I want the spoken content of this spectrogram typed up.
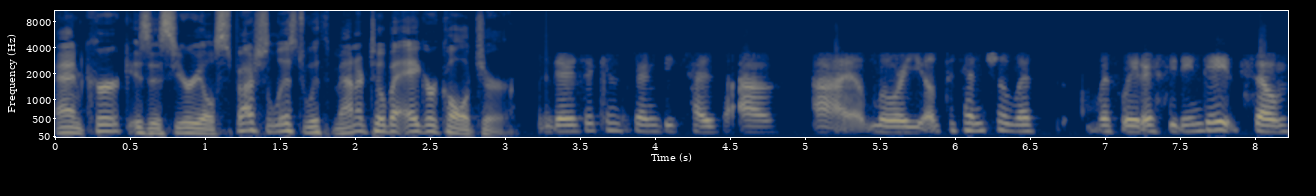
Anne Kirk is a cereal specialist with Manitoba Agriculture. There's a concern because of uh, lower yield potential with, with later seeding dates. So,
